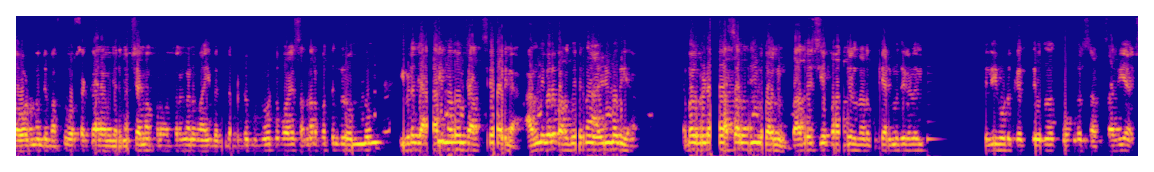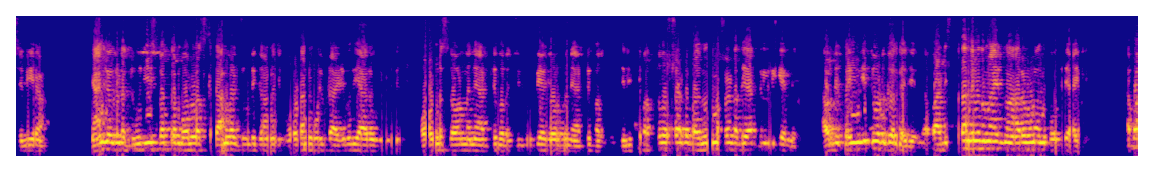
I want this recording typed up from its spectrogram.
ഗവൺമെന്റ് പത്ത് വർഷക്കാലം ജനക്ഷേമ പ്രവർത്തനങ്ങളുമായി ബന്ധപ്പെട്ട് മുന്നോട്ട് പോയ സന്ദർഭത്തിലൊന്നും ഇവിടെ ജാതി മതവും ചർച്ചയായില്ല. അന്ന് ഇവർ പറഞ്ഞിരുന്ന അഴിമതിയാണ്. അപ്പൊ ഇവിടെ അസംജി പറഞ്ഞു പ്രാദേശിക പാർട്ടികൾ നടത്തിയ അഴിമതികളിൽ ബലി കൊടുക്കുന്നത് കോൺഗ്രസ് ആണ്. ശരിയാ ശരിയാണ്. ഞാൻ ഇവിടെ ടു ജി സ്പെക്ട്രം പോലുള്ള സ്കാമുകൾ ചൂണ്ടിക്കാണിച്ച് കോടാനുകോടിയുടെ അഴിമതി ആരോപിച്ച് കോൺഗ്രസ് ഗവൺമെന്റിനെ അട്ടിമറിച്ചു യു പി എ ഗവൺമെന്റിനെ അട്ടിമറിച്ചു. തിരിച്ച് പത്ത് വർഷമായിട്ട് പതിനൊന്ന് വർഷമായിട്ട് അധികാരത്തിലിരിക്കല്ലേ അവർക്ക് ക്ലെയിം ചിറ്റ് കൊടുക്കുകയല്ലേ ചെയ്തത് അപ്പൊ അടിസ്ഥാനപരമായിരുന്നു ആരോപണം എന്ന് കോതിയായി അപ്പൊ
